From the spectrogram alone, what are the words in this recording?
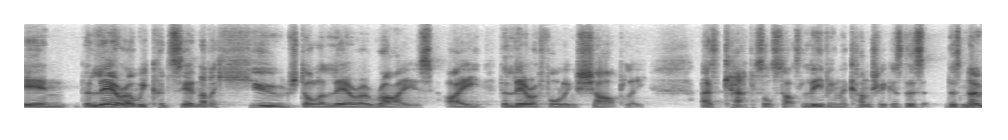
in the lira, we could see another huge dollar lira rise, i.e., the lira falling sharply as capital starts leaving the country because there's there's no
